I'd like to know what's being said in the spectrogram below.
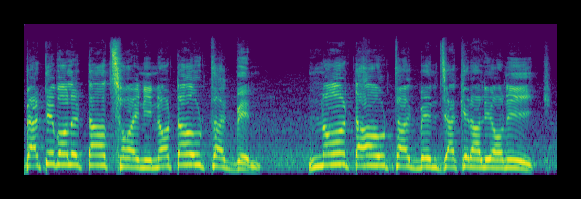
ব্যাটে বলে টাচ হয়নি নট আউট থাকবেন। নট আউট থাকবেন জাকের আলী অনেক।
